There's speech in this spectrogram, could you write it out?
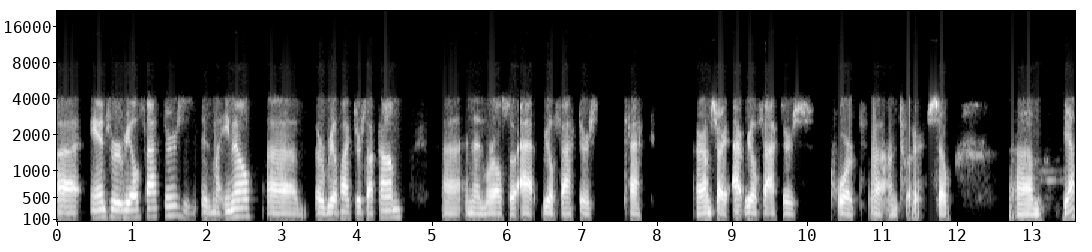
uh, Andrew Real Factors is, is my email, uh, or realfactors.com. Uh, and then we're also at Real Factors Tech, or I'm sorry, at Real Factors Corp uh, on Twitter. So, um, yeah,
